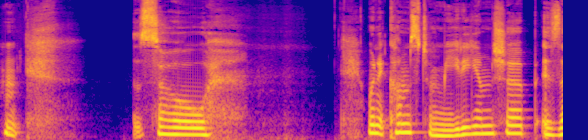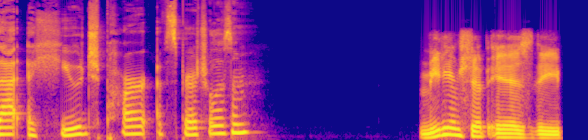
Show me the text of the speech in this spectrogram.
Hmm. So, when it comes to mediumship, is that a huge part of spiritualism? Mediumship is the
